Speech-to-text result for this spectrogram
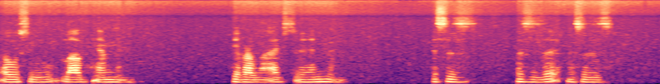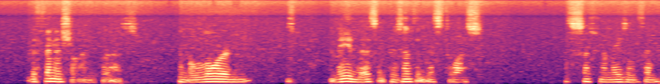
those who love Him give our lives to Him. And this is this is it. This is the finish line for us. And the Lord made this and presented this to us. It's such an amazing thing.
